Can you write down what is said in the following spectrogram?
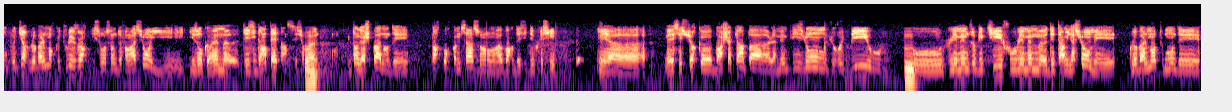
on peut dire globalement que tous les joueurs qui sont au centre de formation, ils, ils ont quand même euh, des idées en tête. Hein. C'est sûr Ouais. que tu t'engages pas dans des parcours comme ça sans avoir des idées précises. Mais, euh, mais c'est sûr que bon, chacun n'a pas la même vision du rugby ou. Ou les mêmes objectifs ou les mêmes euh, déterminations. Mais globalement, tout le monde est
